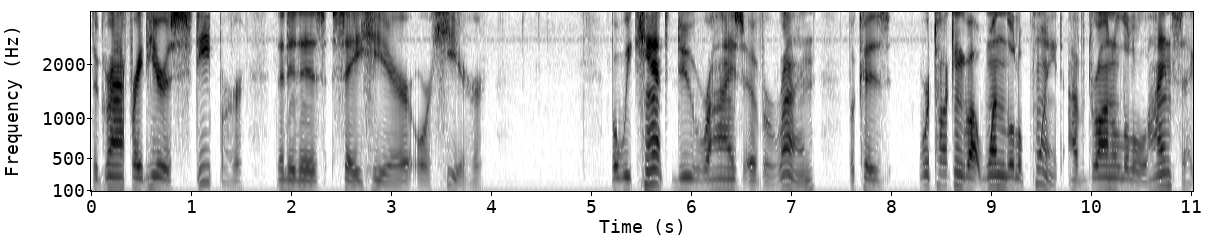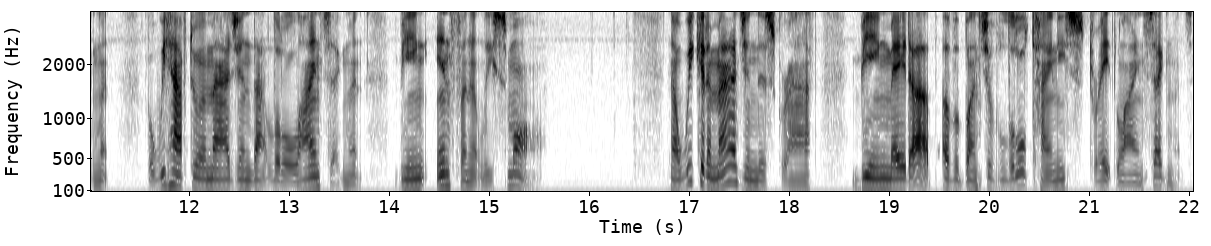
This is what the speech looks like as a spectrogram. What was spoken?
The graph right here is steeper than it is say here or here But we can't do rise over run because we're talking about one little point. I've drawn a little line segment, but we have to imagine that little line segment being infinitely small. Now we could imagine this graph being made up of a bunch of little tiny straight line segments.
